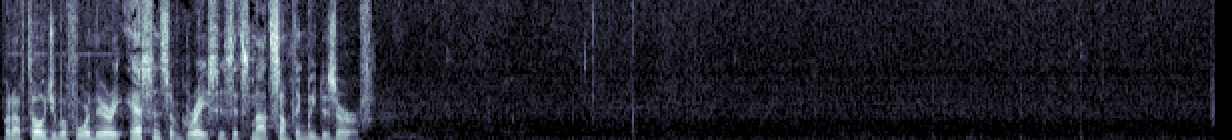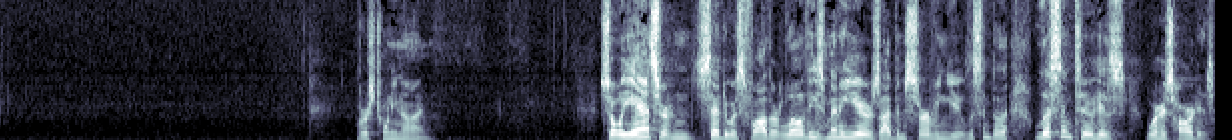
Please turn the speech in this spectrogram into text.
But I've told you before, the very essence of grace is it's not something we deserve. Verse 29. So he answered and said to his father, Lo, these many years I've been serving you. Listen to, the, listen to his, where his heart is.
